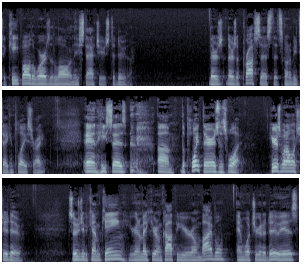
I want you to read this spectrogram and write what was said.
To keep all the words of the law and these statutes to do them. There's, there's a process that's going to be taking place, right? And he says, um, the point there is, is what? Here's what I want you to do As soon as you become king, you're going to make your own copy of your own Bible. And what you're going to do is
